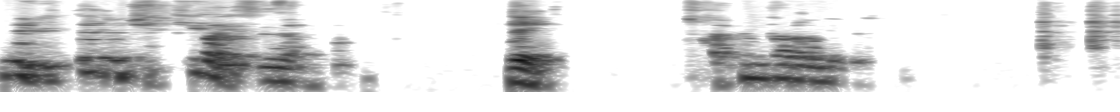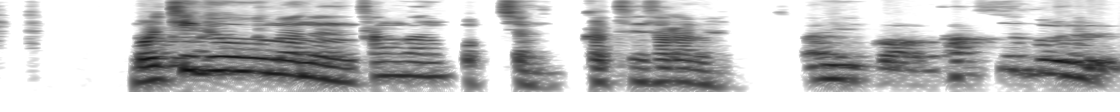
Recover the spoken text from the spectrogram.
근데 이때도 GT가 있으면 네. 같은 사람이 멀티뷰면은 상관없지 않나요? 같은 사람이. 아니 그러니까 학습을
